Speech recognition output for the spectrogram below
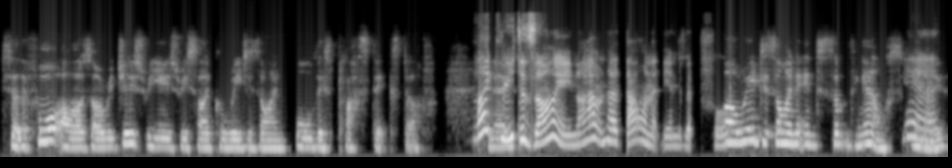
So the four R's are reduce, reuse, recycle, redesign, all this plastic stuff. Like you know, redesign. I haven't heard that one at the end of it before. I'll redesign it into something else. Yeah. You know,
